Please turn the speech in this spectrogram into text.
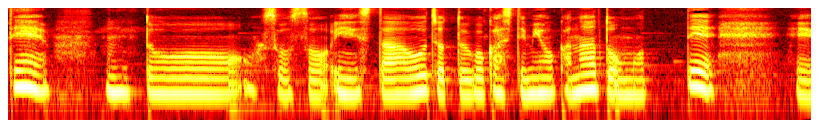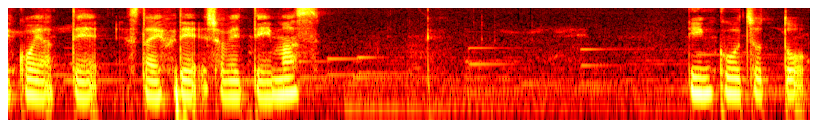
でうんとそうそうインスタをちょっと動かしてみようかなと思って、えー、こうやってスタイフで喋っています。リンクをちょっと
